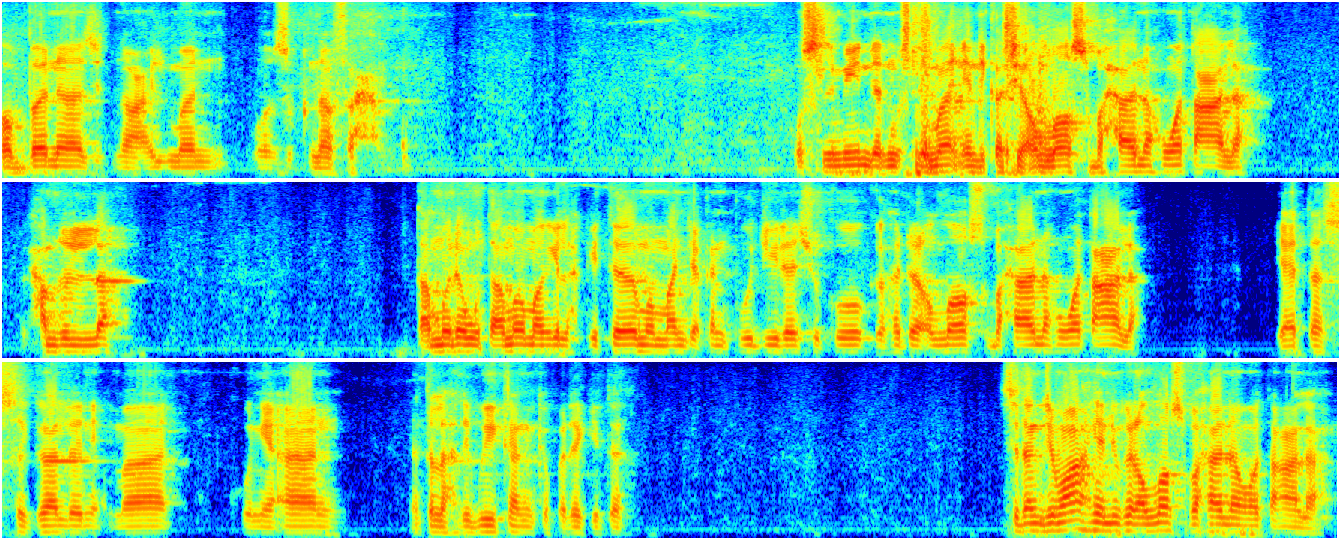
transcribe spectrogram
ربنا زدنا علما وزقنا فهما Muslimin dan Muslimat yang dikasihi Allah Subhanahu Wa Taala. Alhamdulillah. Pertama dan utama marilah kita memanjatkan puji dan syukur kehadrat Allah Subhanahu Wa Taala di atas segala nikmat, kurniaan yang telah diberikan kepada kita. Sedang jemaah yang juga Allah Subhanahu Wa Taala.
